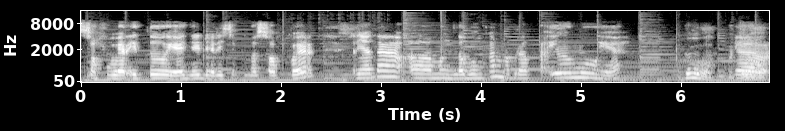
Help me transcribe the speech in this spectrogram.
software itu ya jadi dari sebuah software ternyata uh, menggabungkan beberapa ilmu ya betul betul ya,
